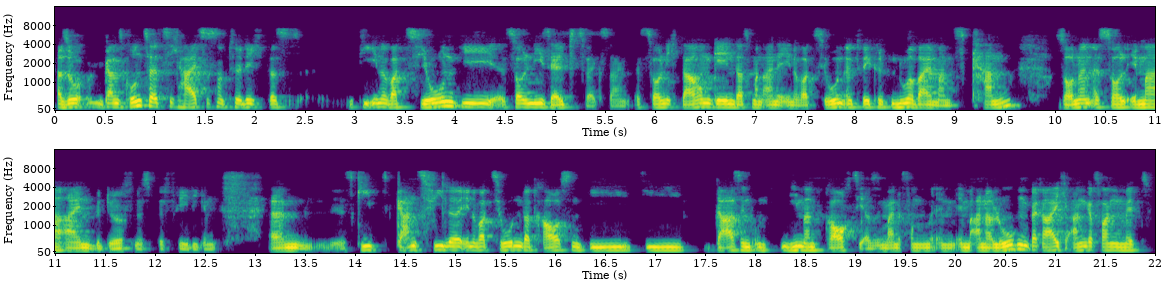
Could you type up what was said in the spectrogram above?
Also ganz grundsätzlich heißt es natürlich, dass die Innovation, die soll nie Selbstzweck sein. Es soll nicht darum gehen, dass man eine Innovation entwickelt, nur weil man es kann, sondern es soll immer ein Bedürfnis befriedigen. Ähm, es gibt ganz viele Innovationen da draußen, die, die da sind und niemand braucht sie. Also ich meine, vom, im, im analogen Bereich angefangen mit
